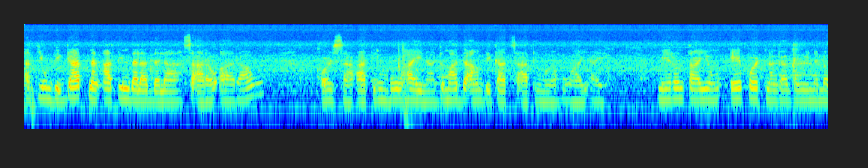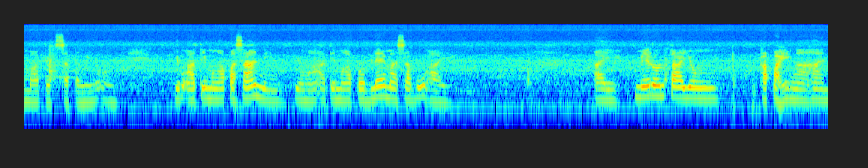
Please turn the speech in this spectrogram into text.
at yung bigat ng ating daladala sa araw-araw or sa ating buhay na dumadaang bigat sa ating mga buhay ay meron tayong effort na gagawin na lumapit sa Panginoon. Yung ating mga pasanin, yung mga ating mga problema sa buhay ay meron tayong kapahingahan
